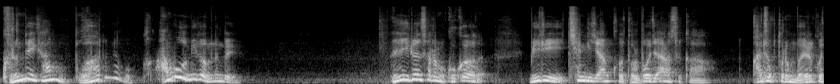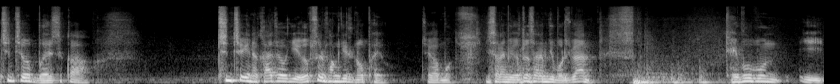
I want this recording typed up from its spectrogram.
그런 얘기 하면 뭐 하느냐고. 아무 의미가 없는 거예요. 왜 이런 사람을 국가가 미리 챙기지 않고 돌보지 않았을까? 가족들은 뭐 했고, 친척은 뭐 했을까? 친척이나 가족이 없을 확률이 높아요. 제가 뭐, 이 사람이 어떤 사람인지 모르지만, 대부분 이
